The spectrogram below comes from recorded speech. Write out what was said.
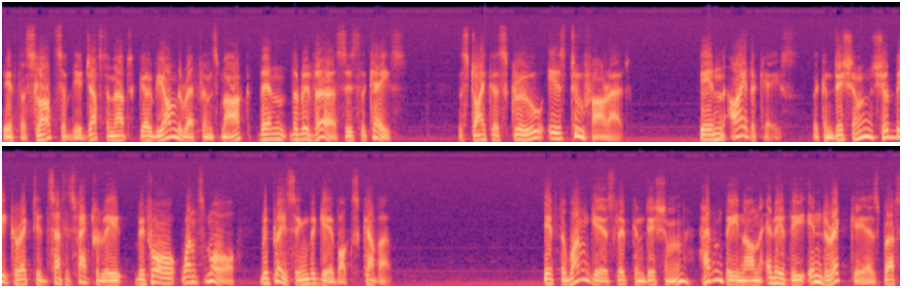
If the slots of the adjuster nut go beyond the reference mark, then the reverse is the case. The striker screw is too far out. In either case, the condition should be corrected satisfactorily before once more replacing the gearbox cover. If the one gear slip condition hadn't been on any of the indirect gears but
